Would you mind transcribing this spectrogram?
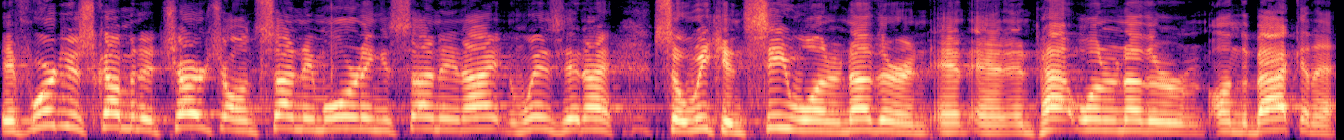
If we're just coming to church on Sunday morning and Sunday night and Wednesday night so we can see one another and, and, and pat one another on the back and,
